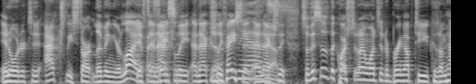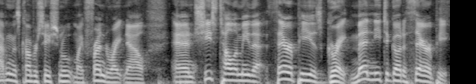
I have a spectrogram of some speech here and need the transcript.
in order to actually start living your life to and actually and actually face it and Yeah. actually. So this is the question I wanted to bring up to you because I'm having this conversation with my friend right now, and she's telling me that therapy is great. Men need to go to therapy.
